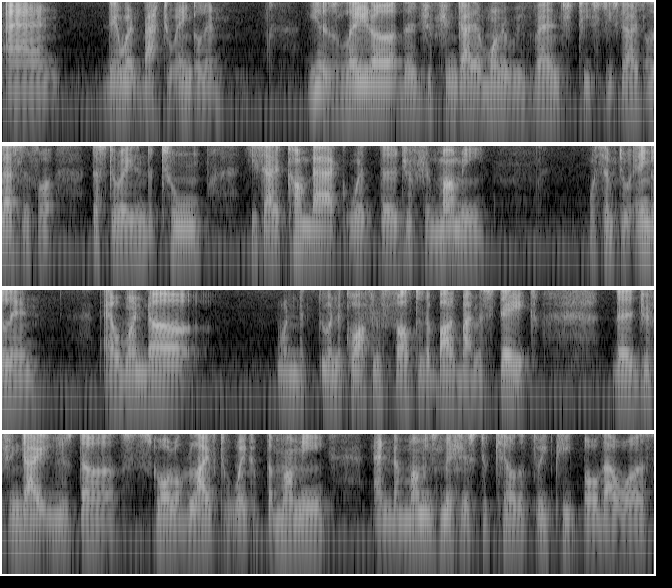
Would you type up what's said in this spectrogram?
and they went back to England. Years later, the Egyptian guy that wanted revenge teach these guys a lesson for desecrating the tomb. He decided to come back with the Egyptian mummy with him to England, and when the when the when the coffin fell to the bog by mistake, the Egyptian guy used the scroll of life to wake up the mummy, and the mummy's mission is to kill the three people that was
